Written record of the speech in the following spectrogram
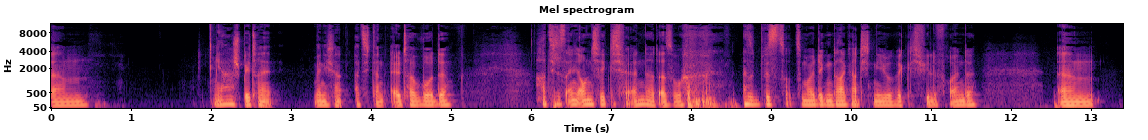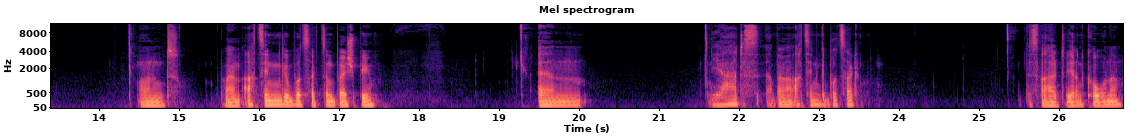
ähm, ja, später, wenn ich, als ich dann älter wurde, hat sich das eigentlich auch nicht wirklich verändert. Also, also bis zum heutigen Tag hatte ich nie wirklich viele Freunde. Ähm, und beim 18. Geburtstag zum Beispiel, ähm, ja, das, bei meinem 18. Geburtstag, das war halt während Corona.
